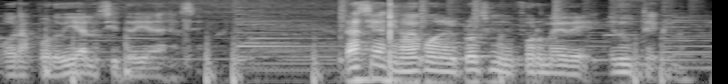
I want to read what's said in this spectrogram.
horas por día, los 7 días de la semana. Gracias y nos vemos en el próximo informe de EduTecno.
